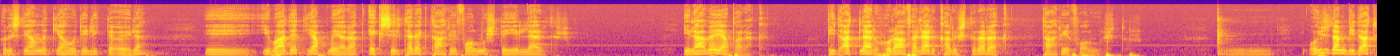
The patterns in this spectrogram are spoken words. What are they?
Hristiyanlık, Yahudilik de öyle. Ee, ibadet yapmayarak, eksilterek tahrif olmuş değillerdir. İlave yaparak, bid'atler, hurafeler karıştırarak tahrif olmuştur. Hmm, o yüzden bid'at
